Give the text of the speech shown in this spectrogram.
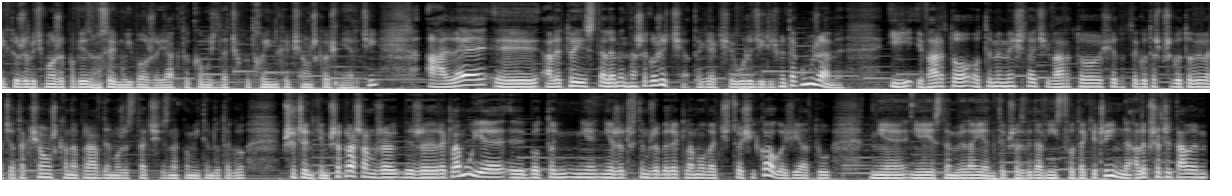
niektórzy być może powiedzą sobie, mój Boże, jak to komuś dać pod choinkę książkę o śmierci, ale, ale to jest element naszego życia. Tak jak się urodziliśmy, tak umrzemy. I, I warto o tym myśleć i warto się do tego też przygotowywać, a ta książka naprawdę może stać się znakomitym do tego przyczynkiem. Przepraszam, że, że reklamuję, bo to nie, nie rzecz w tym, żeby reklamować coś i kogoś. Ja tu nie, nie jestem wynajęty przez wydawnictwo takie czy inne, ale przeczytałem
